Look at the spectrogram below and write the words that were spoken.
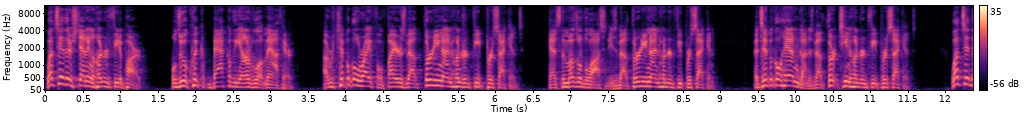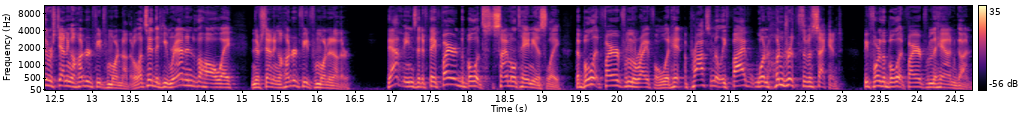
Let's say they're standing 100 feet apart. We'll do a quick back of the envelope math here. A typical rifle fires about 3,900 feet per second. That's the muzzle velocity, is about 3,900 feet per second. A typical handgun is about 1,300 feet per second. Let's say they were standing 100 feet from one another. Let's say that he ran into the hallway and they're standing 100 feet from one another. That means that if they fired the bullets simultaneously, the bullet fired from the rifle would hit approximately 5 one hundredths of a second before the bullet fired from the handgun.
